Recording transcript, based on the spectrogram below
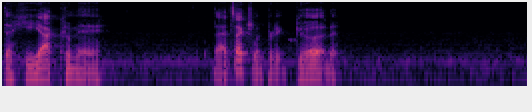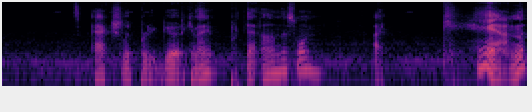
The Hyakume. That's actually pretty good. It's actually pretty good. Can I put that on this one? I can,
